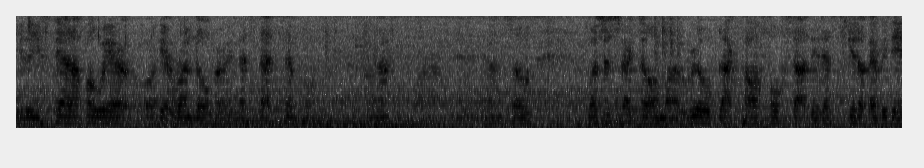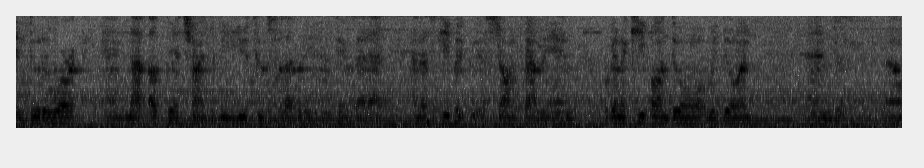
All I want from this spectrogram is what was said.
Either you stay out of our way or get run over, and that's that simple. You know? And, you know? So much respect to all my real Black Power folks out there that's get up every day and do the work and not up there trying to be YouTube celebrities and things like that. And let's keep it a strong family, and we're gonna keep on doing what we're doing. And uh,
